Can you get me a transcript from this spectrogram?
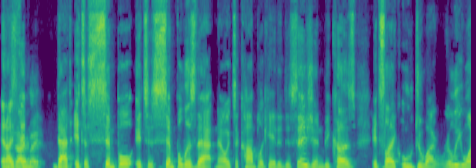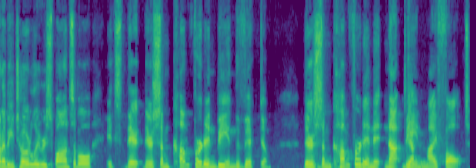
And Exactly. I think that it's a simple, it's as simple as that. Now it's a complicated decision because it's like, oh, do I really want to be totally responsible? It's there. There's some comfort in being the victim. There's some comfort in it not being my fault.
